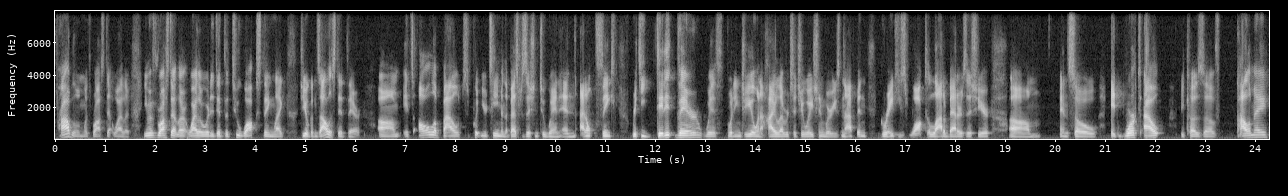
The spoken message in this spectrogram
problem with Ross Detwiler. Even if Ross Detwiler would have did the two walks thing like Gio Gonzalez did there, Um, it's all about putting your team in the best position to win, and I don't think Ricky did it there with putting Gio in a high leverage situation where he's not been great. He's walked a lot of batters this year, um, and so it worked out because of Colome,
